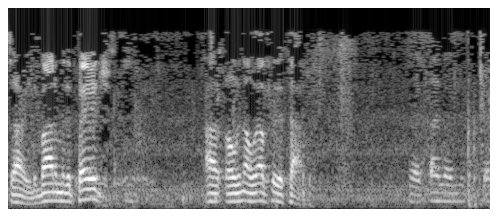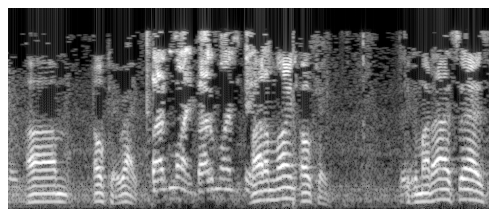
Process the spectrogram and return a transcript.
sorry, the bottom of the page. Uh, oh no, up to the top. Um, okay, right. Bottom line, bottom line is the page. Bottom line, okay. The Gemara says,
